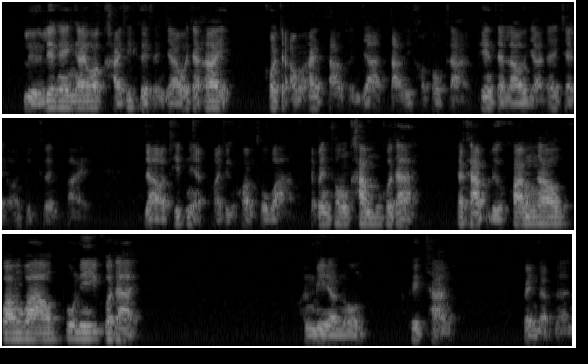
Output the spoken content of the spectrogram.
ๆ หรือเรียกง่ายๆว่าใครที่เคยสัญญาว่าจะให้ก็จะเอามาให้ตามสัญญาตามที่เขาต้องการ เพียงแต่เราอย่าได้ใจร้อนจนเกินไป ดาวอาทิตย์เนี่ยหมายถึงความสว่าง จะเป็นทองคำก็ได้นะครับ หรือความเงาความวาวพวกนี้ก็ได้ มันมีแนวโน้ม ทิศทางเป็นแบบนั้น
